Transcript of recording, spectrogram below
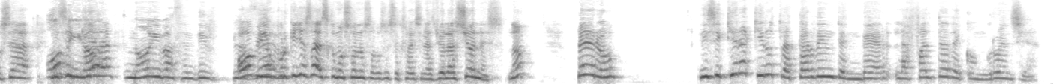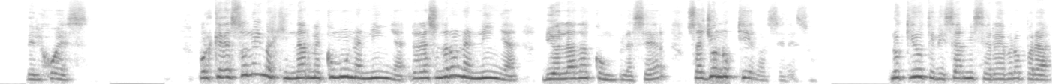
O sea, ni Obvio, siquiera... no iba a sentir placer. Obvio, porque ya sabes cómo son los abusos sexuales y las violaciones, ¿no? Pero ni siquiera quiero tratar de entender la falta de congruencia del juez. Porque de solo imaginarme como una niña, relacionar a una niña violada con placer, o sea, yo no quiero hacer eso. No quiero utilizar mi cerebro para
